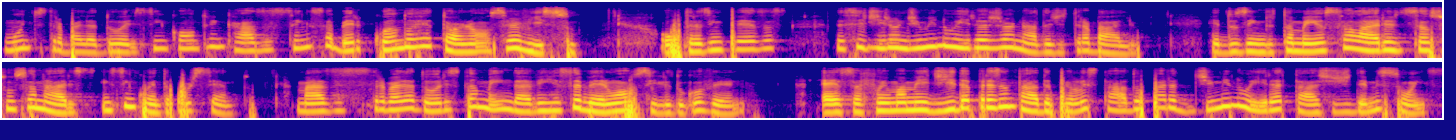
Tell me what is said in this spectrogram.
muitos trabalhadores se encontram em casa sem saber quando retornam ao serviço. Outras empresas decidiram diminuir a jornada de trabalho, reduzindo também o salário de seus funcionários em 50%. Mas esses trabalhadores também devem receber um auxílio do governo. Essa foi uma medida apresentada pelo Estado para diminuir a taxa de demissões,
